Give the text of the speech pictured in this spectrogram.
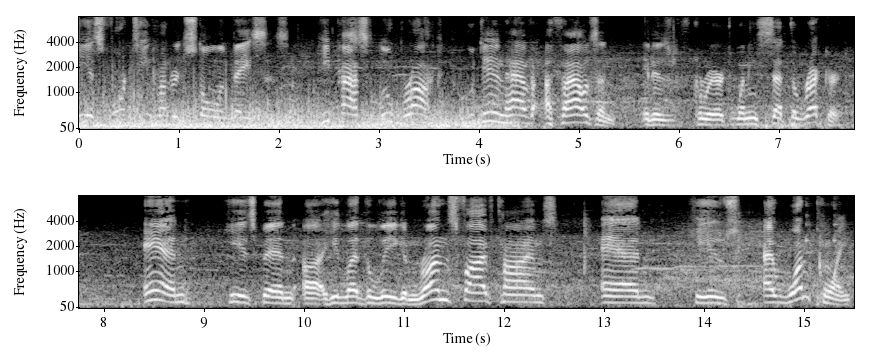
He has 1,400 stolen bases. He passed Lou Brock, who didn't have a thousand in his career when he set the record. And he has been uh, he led the league in runs five times, and he is at one point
